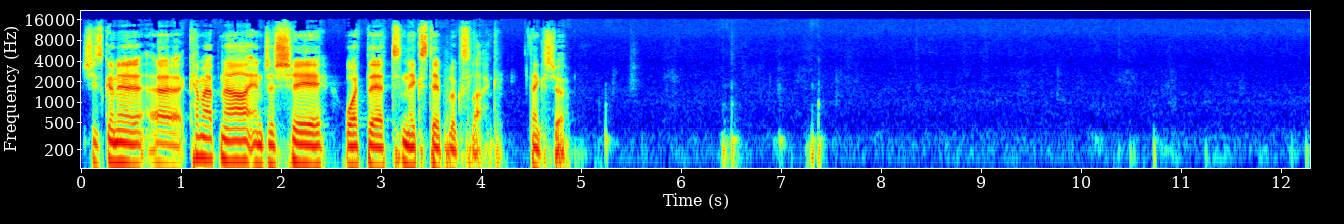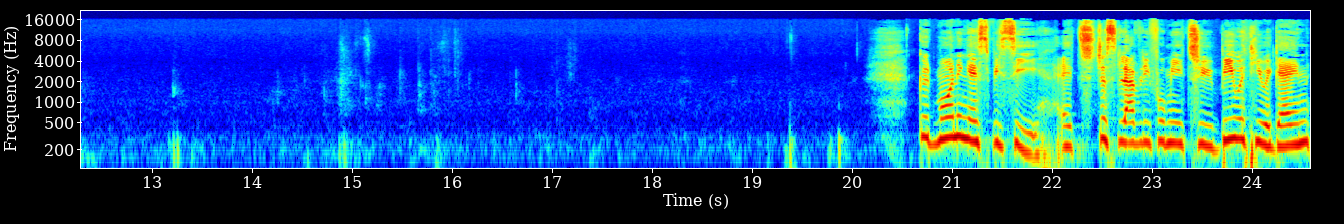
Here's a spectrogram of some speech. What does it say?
She's going to uh, come up now and just share what that next step looks like. Thanks, Joe. Good morning, SBC. It's just lovely for me to be with you again.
